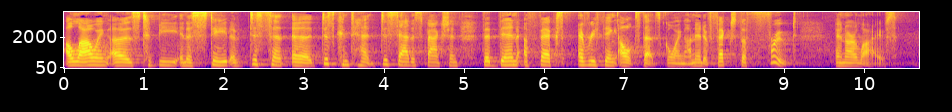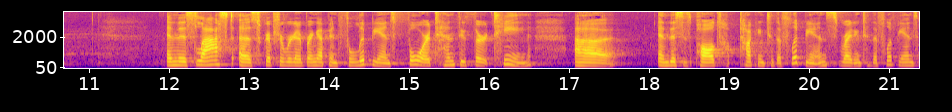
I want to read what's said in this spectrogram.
allowing us to be in a state of dis- uh, discontent, dissatisfaction that then affects everything else that's going on. It affects the fruit in our lives. And this last uh, scripture we're going to bring up in Philippians 4 10 through 13. Uh, and this is Paul t- talking to the Philippians, writing to the Philippians.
